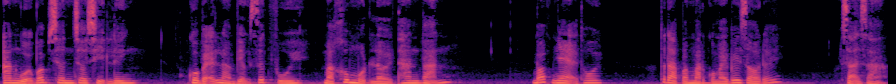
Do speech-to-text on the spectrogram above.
An ngồi bóp chân cho chị Linh. Cô bé làm việc rất vui Mà không một lời than vãn. Bóp nhẹ thôi. Tao đạp vào mặt của mày bây giờ đấy. Dạ dạ.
